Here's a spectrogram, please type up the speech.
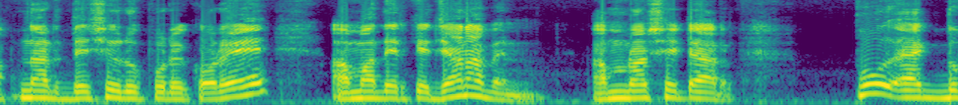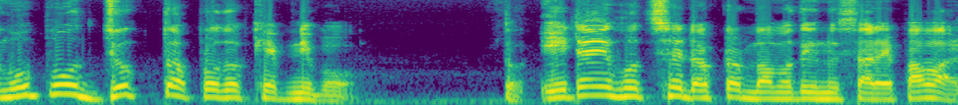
আপনার দেশের উপরে করে, আমাদেরকে জানাবেন। আমরা সেটার একদম উপযুক্ত পদক্ষেপ নিব। তো এটাই হচ্ছে ডক্টর মোহাম্মদ ইউনুস স্যারের পাওয়ার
